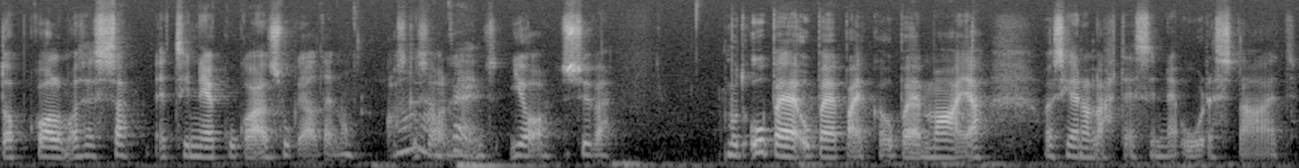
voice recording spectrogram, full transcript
top kolmosessa, että sinne ei ole kukaan sukeltanut, koska oh, se on okay. niin joo, syvä. Mutta upea, upea paikka, upea maa ja olisi hieno lähteä sinne uudestaan. Et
